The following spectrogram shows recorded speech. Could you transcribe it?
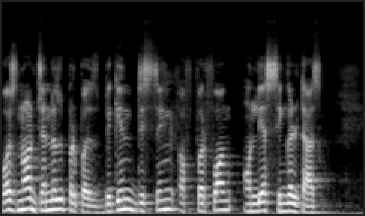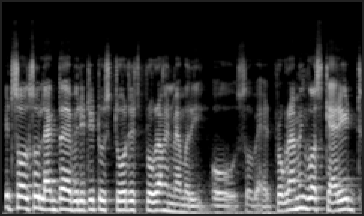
was not general purpose. Begin this thing of perform only a single task it's also lacked the ability to store its program in memory. Oh, so bad. Programming was carried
